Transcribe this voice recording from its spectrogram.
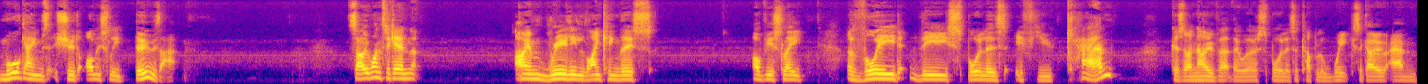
More games should honestly do that. So, once again, I'm really liking this. Obviously, avoid the spoilers if you can, because I know that there were spoilers a couple of weeks ago, and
